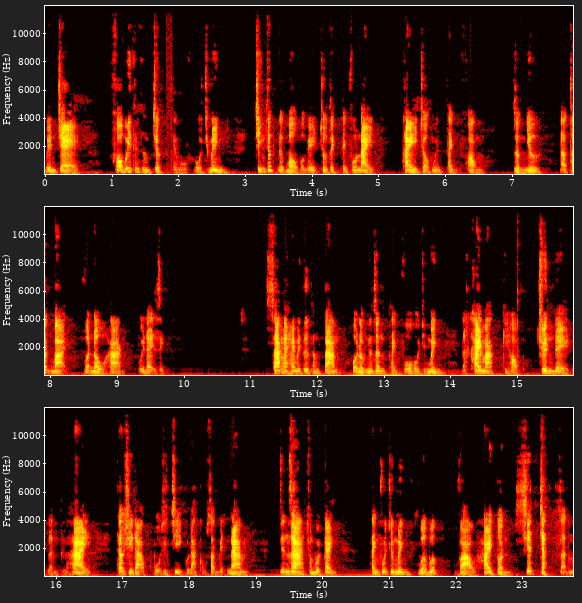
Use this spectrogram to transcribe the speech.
Bến Tre, Phó Bí thư Thường trực Thành phố Hồ Chí Minh, chính thức được bầu vào ghế chủ tịch thành phố này thay cho Nguyễn Thành Phong, dường như đã thất bại và đầu hàng với đại dịch. Sáng ngày 24 tháng 8, Hội đồng nhân dân thành phố Hồ Chí Minh đã khai mạc kỳ họp chuyên đề lần thứ hai theo chỉ đạo của Bộ Chính trị của Đảng Cộng sản Việt Nam diễn ra trong bối cảnh thành phố Hồ Chí Minh vừa bước vào 2 tuần siết chặt giãn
